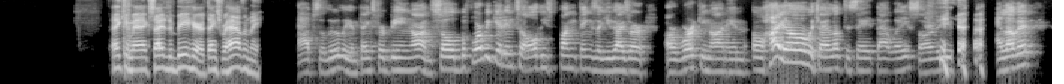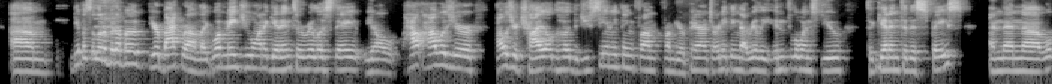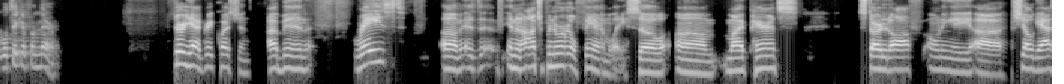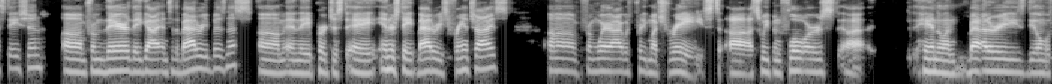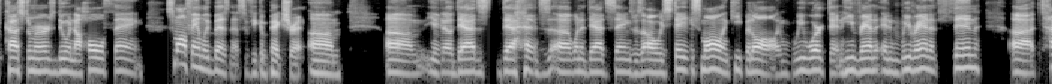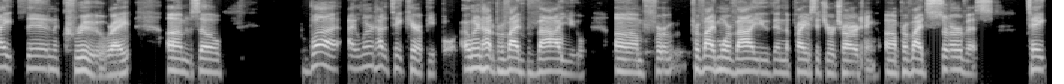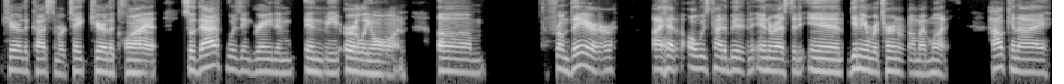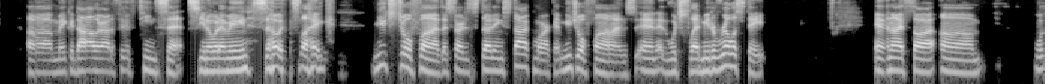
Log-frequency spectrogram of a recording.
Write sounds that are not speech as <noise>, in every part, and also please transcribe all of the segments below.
Thank you, man. Excited to be here. Thanks for having me. Absolutely, and thanks for being on. So before we get into all these fun things that you guys are are working on in Ohio, which I love to say it that way. Sorry, <laughs> yeah. I love it. Um, give us a little bit about your background. Like, what made you want to get into real estate? You know, how how was your how was your childhood? Did you see anything from from your parents or anything that really influenced you to get into this space? And then uh, we'll, we'll take it from there. Sure. Yeah. Great question. I've been raised um, as in an entrepreneurial family. So um, my parents started off owning a uh, Shell gas station. Um, from there, they got into the battery business um, and they purchased a Interstate Batteries franchise. Um, from where I was pretty much raised, uh, sweeping floors, uh, handling batteries, dealing with customers, doing the whole thing. Small family business, if you can picture it. Um, you know, dad's <laughs> dad's uh, one of dad's sayings was always stay small and keep it all. And we worked it, and he ran and we ran a thin, uh, tight, thin crew, right? Um, so, but I learned how to take care of people. I learned how to provide value. Um, for provide more value than the price that you're charging. Uh, provide service, take care of the customer, take care of the client. So that was ingrained in in me early on. Um, from there, I had always kind of been interested in getting a return on my money. How can I uh, make a dollar out of 15 cents? You know what I mean? <laughs> So it's like mutual funds. I started studying stock market, mutual funds, and which led me to real estate. And I thought, um,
